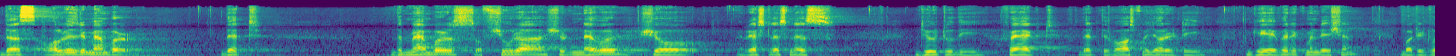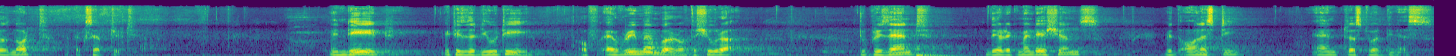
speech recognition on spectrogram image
Thus, always remember that the members of Shura should never show restlessness due to the fact that the vast majority gave a recommendation, but it was not accepted. Indeed, it is the duty of every member of the Shura to present their recommendations with honesty and trustworthiness.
